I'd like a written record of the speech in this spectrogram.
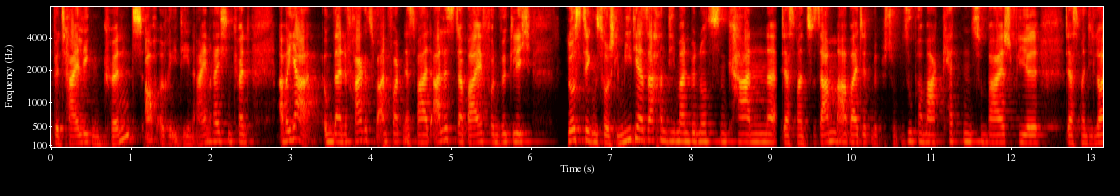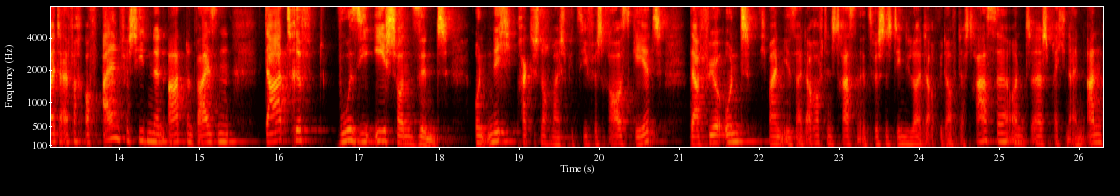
beteiligen könnt, auch eure Ideen einreichen könnt. Aber ja, um deine Frage zu beantworten, es war halt alles dabei von wirklich lustigen Social-Media-Sachen, die man benutzen kann, dass man zusammenarbeitet mit bestimmten Supermarktketten zum Beispiel, dass man die Leute einfach auf allen verschiedenen Arten und Weisen da trifft, wo sie eh schon sind und nicht praktisch nochmal spezifisch rausgeht dafür. Und ich meine, ihr seid auch auf den Straßen. Inzwischen stehen die Leute auch wieder auf der Straße und äh, sprechen einen an.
